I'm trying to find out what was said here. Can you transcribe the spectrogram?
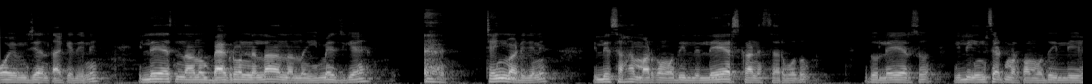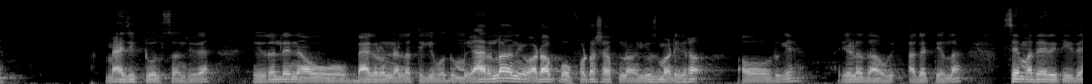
ಓ ಎಂ ಜಿ ಅಂತ ಹಾಕಿದ್ದೀನಿ. ಇಲ್ಲೇ ನಾನು ಬ್ಯಾಕ್ಗ್ರೌಂಡ್ನೆಲ್ಲ ನನ್ನ ಇಮೇಜ್ಗೆ ಚೇಂಜ್ ಮಾಡಿದ್ದೀನಿ. ಇಲ್ಲಿ ಸಹ ಮಾಡ್ಕೊಬೋದು. ಇಲ್ಲಿ ಲೇಯರ್ಸ್ ಕಾಣಿಸ್ತಾ ಇರ್ಬೋದು. ಇದು ಲೇಯರ್ಸು ಇಲ್ಲಿ ಇನ್ಸರ್ಟ್ ಮಾಡ್ಕೊಬೋದು. ಇಲ್ಲಿ ಮ್ಯಾಜಿಕ್ ಟೂಲ್ಸ್ ಅಂತಿದೆ. ಇದರಲ್ಲೇ ನಾವು ಬ್ಯಾಕ್ಗ್ರೌಂಡ್ನೆಲ್ಲ ತೆಗಿಬೋದು. ಯಾರೆಲ್ಲ ನೀವು ಅಡಾಪ್ ಫೋಟೋಶಾಪ್ನ ಯೂಸ್ ಮಾಡಿದಿರೋ ಅವ್ರಿಗೆ ಹೇಳೋದು ಅವ- ಅಗತ್ಯ ಇಲ್ಲ. ಸೇಮ್ ಅದೇ ರೀತಿ ಇದೆ.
